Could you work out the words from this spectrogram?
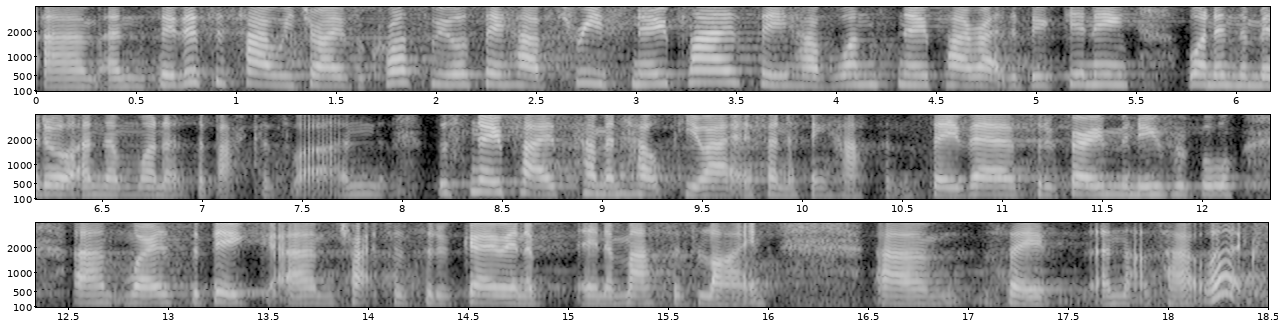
Um, and so this is how we drive across. We also have three snow plows. So you have one snow plow right at the beginning, one in the middle, and then one at the back as well. And the snow plows come and help you out if anything happens. So they're sort of very maneuverable, um, whereas the big um, tractors sort of go in a, in a massive line. Um, so, and that's how it works.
